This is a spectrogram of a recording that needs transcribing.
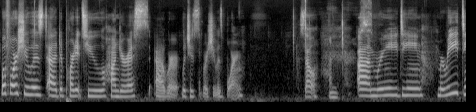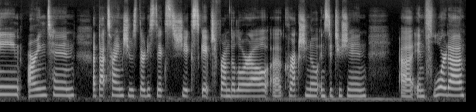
before she was uh, deported to Honduras, uh, where which is where she was born. So Hunter. uh, Marie Dean Marie Dean Arrington. At that time, she was 36. She escaped from the Lowell uh, Correctional Institution uh, in Florida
